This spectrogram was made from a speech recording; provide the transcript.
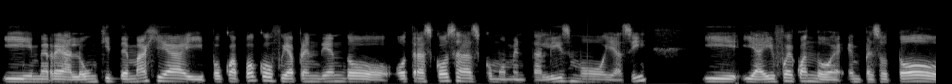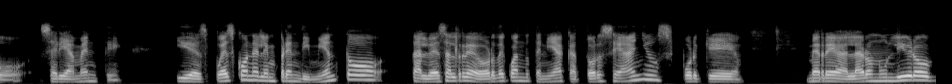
y me regaló un kit de magia y poco a poco fui aprendiendo otras cosas como mentalismo y así. Y, ahí fue cuando empezó todo seriamente. Y después con el emprendimiento, tal vez alrededor de cuando tenía 14 años, porque me regalaron un libro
